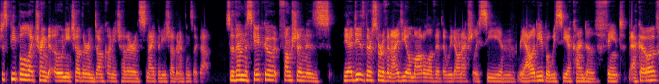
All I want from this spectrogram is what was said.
just people like trying to own each other and dunk on each other and snipe at each other and things like that. So then the scapegoat function is the idea is there's sort of an ideal model of it that we don't actually see in reality, but we see a kind of faint echo of,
